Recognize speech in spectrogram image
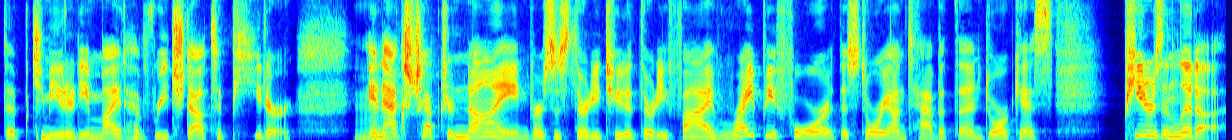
the community might have reached out to Peter. Mm. In Acts chapter 9, verses 32 to 35, right before the story on Tabitha and Dorcas, Peter's in Lydda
